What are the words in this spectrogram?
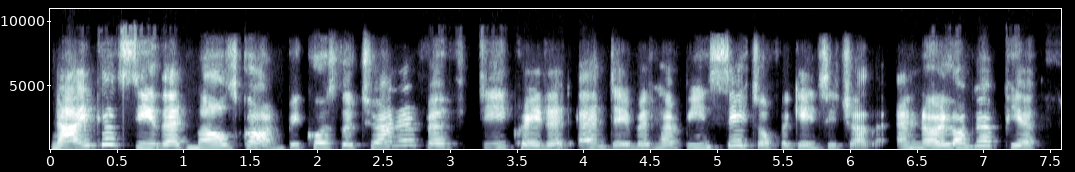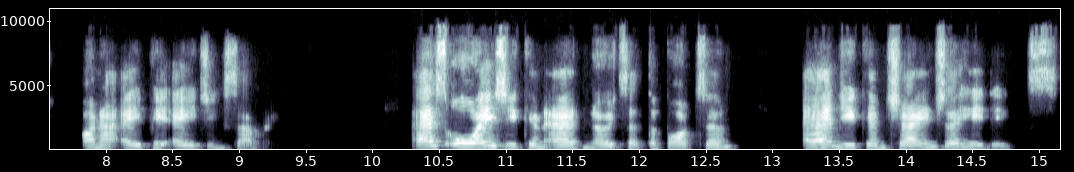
Now you can see that Mel's gone because the 250 credit and debit have been set off against each other and no longer appear on our AP aging summary. As always, you can add notes at the bottom and you can change the headings.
